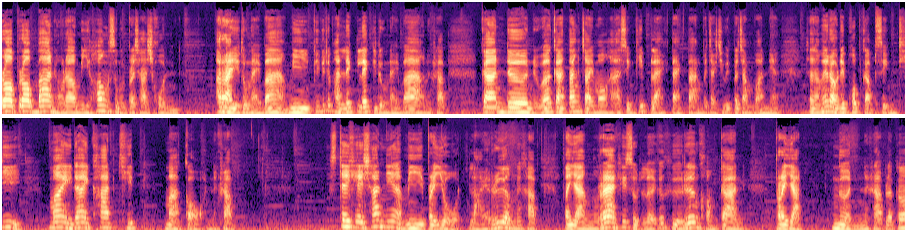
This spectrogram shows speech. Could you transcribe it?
รอบๆบบ้านของเรามีห้องสมุดประชาชน อะไรอยู่ตรงไหนบ้าง มีพิพิธภัณฑ์เล็ก ๆ อยู่ตรงไหนบ้างนะครับ การเดินหรือว่าการตั้งใจมองหาสิ่งที่แปลกแตกต่างไปจากชีวิตประจำวันเนี่ยจะทำให้เราได้พบกับสิ่งที่ ไม่ได้คาดคิดมาก่อนนะครับ Staycation เนี่ยมีประโยชน์หลายเรื่องนะครับ แต่อย่างแรกที่สุดเลยก็คือเรื่องของการประหยัดเงินนะครับ แล้วก็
